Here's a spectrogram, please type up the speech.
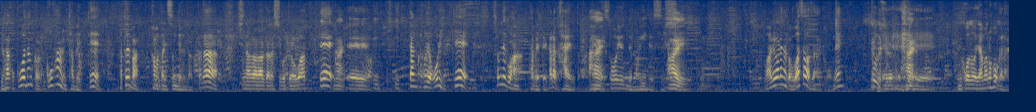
いやここはなんかご飯食べて例えば蒲田に住んでるんだったら品川から仕事が終わって、はい。えーい一旦ここで降りてそれでご飯食べてから帰るとかね、はい。そういうんでもいいですし、はい。我々なんかわざわざこうね、そうですよ、えーはい。え ー向こうの山の方から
